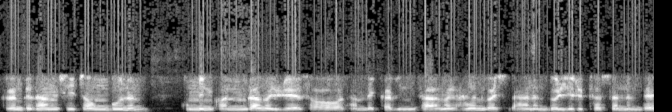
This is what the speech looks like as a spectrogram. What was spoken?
그런데 당시 정부는 국민 건강을 위해서 담배값 인상을 하는 것이다 하는 논리를 폈었는데요.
